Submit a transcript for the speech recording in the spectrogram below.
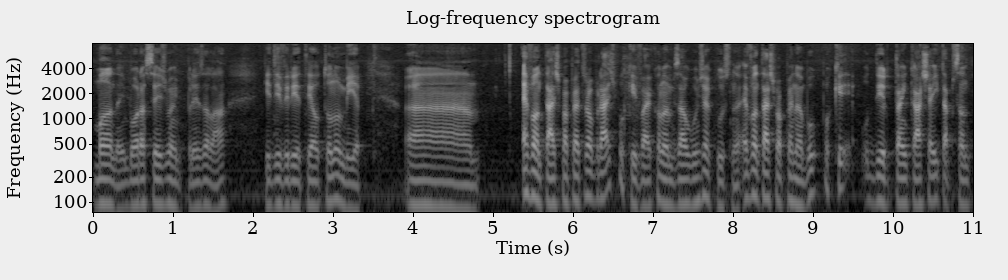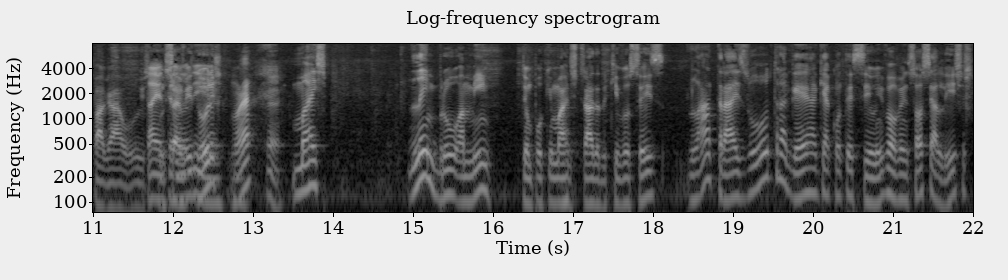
manda, embora seja uma empresa lá que deveria ter autonomia. Ah, é vantagem para a Petrobras porque vai economizar alguns recursos, né? É vantagem para Pernambuco porque o dinheiro está em caixa aí, está precisando pagar os, Tá os servidores, dinheiro. não é? É. Mas lembrou a mim, ter um pouquinho mais de estrada do que vocês, lá atrás, outra guerra que aconteceu envolvendo socialistas,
